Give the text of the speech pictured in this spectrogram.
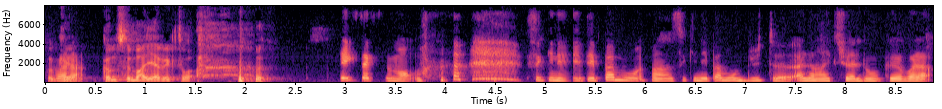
Voilà. Comme se marier avec toi. Exactement. ce qui n'était pas mon, enfin, ce qui n'est pas mon but euh, à l'heure actuelle. Donc euh, voilà.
